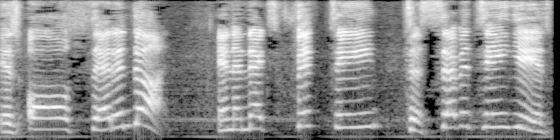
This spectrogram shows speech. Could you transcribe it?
is all said and done, in the next 15 to 17 years,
